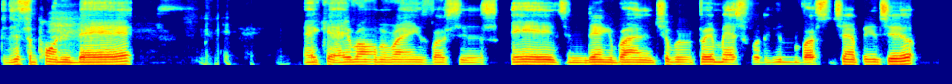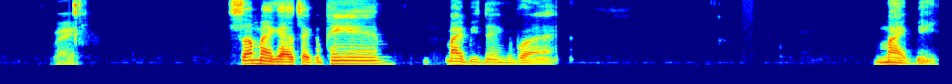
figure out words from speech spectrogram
the disappointed dad, aka Roman Reigns versus Edge and Daniel Bryan in triple threat match for the Universal Championship. Right. Somebody got to take a pin. Might be Daniel Bryan. Might be.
